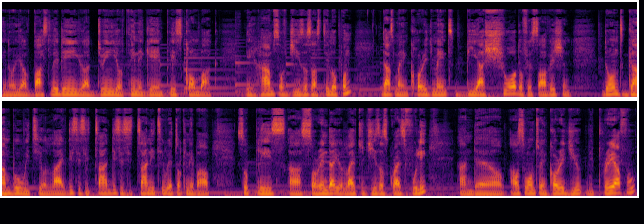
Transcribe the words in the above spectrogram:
you know, you have backsliding, you are doing your thing again, please come back. The arms of Jesus are still open. That's my encouragement. Be assured of your salvation. Don't gamble with your life. This is etern- this is eternity we're talking about. So please uh, surrender your life to Jesus Christ fully. And uh, I also want to encourage you be prayerful,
